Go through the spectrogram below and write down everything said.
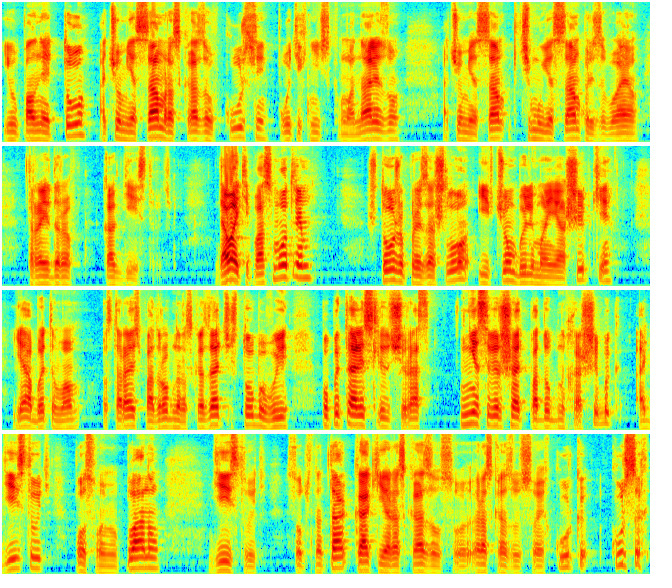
и выполнять то, о чем я сам рассказывал в курсе по техническому анализу о чем я сам, к чему я сам призываю трейдеров, как действовать. Давайте посмотрим, что же произошло и в чем были мои ошибки. Я об этом вам постараюсь подробно рассказать, чтобы вы попытались в следующий раз не совершать подобных ошибок, а действовать по своему плану, действовать, собственно, так, как я рассказывал, рассказываю в своих курсах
